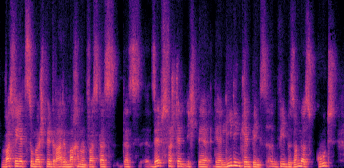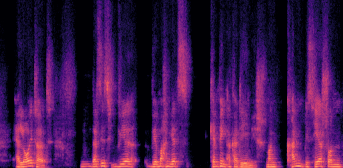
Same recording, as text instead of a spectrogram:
Was wir jetzt zum Beispiel gerade machen und was das, das Selbstverständnis der, der Leading Campings irgendwie besonders gut erläutert, das ist, wir, wir machen jetzt Camping akademisch. Man kann bisher schon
